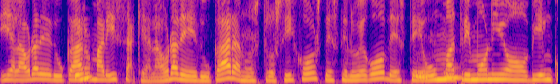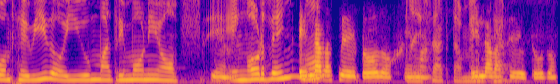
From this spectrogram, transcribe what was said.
y a la hora de educar, Marisa, que a la hora de educar a nuestros hijos, desde luego, desde un matrimonio bien concebido y un matrimonio eh, en orden. Es la base de todo, Exactamente. Es la base de todo.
